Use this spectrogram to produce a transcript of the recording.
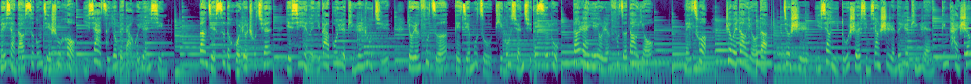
没想到四公结束后一下子又被打回原形。浪姐四的火热出圈，也吸引了一大波乐评人入局。有人负责给节目组提供选曲的思路，当然也有人负责导游。没错，这位导游的就是一向以毒舌形象示人的乐评人丁太升。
